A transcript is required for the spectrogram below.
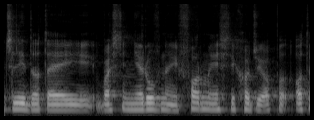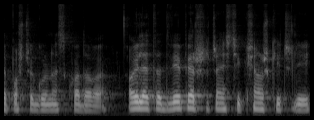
czyli do tej właśnie nierównej formy, jeśli chodzi o, o, te poszczególne składowe. O ile te dwie pierwsze części książki, czyli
